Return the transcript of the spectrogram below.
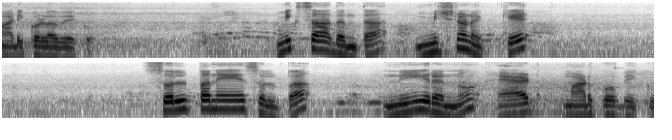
ಮಾಡಿಕೊಳ್ಳಬೇಕು. ಮಿಕ್ಸ್ ಆದಂಥ ಮಿಶ್ರಣಕ್ಕೆ ಸ್ವಲ್ಪನೇ ಸ್ವಲ್ಪ ನೀರನ್ನು ಆ್ಯಡ್ ಮಾಡ್ಕೋಬೇಕು.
